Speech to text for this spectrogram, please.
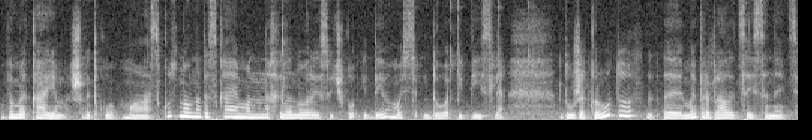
Вимикаємо швидку маску, знов натискаємо на нахилену рисочку і дивимося до і після. Дуже круто е, ми прибрали цей синець.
